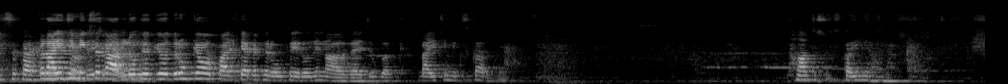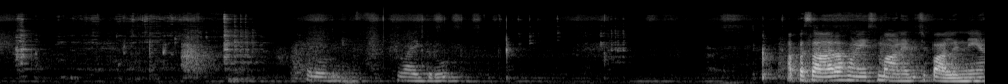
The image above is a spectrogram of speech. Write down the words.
'ਚ ਕੜਾਈ ਚ ਮਿਕਸ ਚ ਕਰ ਲਓ। ਕਿਉਂਕਿ ਉਧਰੋਂ ਘਿਓ ਪਲਟਿਆ ਤਾਂ ਫਿਰ ਉਹ ਫਿਰ ਉਹਦੇ ਨਾਲ ਰਹਿ ਜਾਊਗਾ। ਕੜਾਈ ਚ ਮਿਕਸ ਕਰ ਦਿਓ ਹੱਥ ਸੁਸਕਾਈ ਆ ਹੁਣ। ਚਲੋ ਜੀ ਵਾਹਿਗੁਰੂ। ਆਪਾਂ ਸਾਰਾ ਹੁਣ ਇਹ ਸਮਾਨ ਇਹਦੇ ਚ ਪਾ ਲੈਨੇ ਆ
